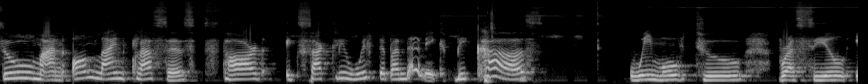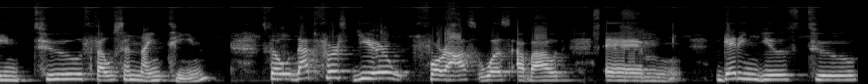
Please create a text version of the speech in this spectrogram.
Zoom and online classes start exactly with the pandemic because we moved to Brazil in 2019. So that first year for us was about um, getting used to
